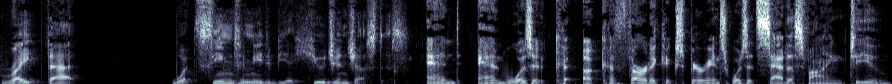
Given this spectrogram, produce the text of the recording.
right that, what seemed to me to be a huge injustice. And and was it ca- a cathartic experience? Was it satisfying to you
